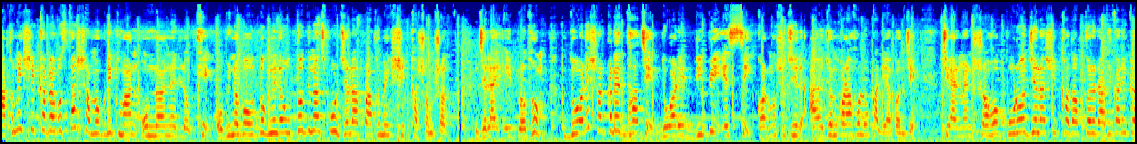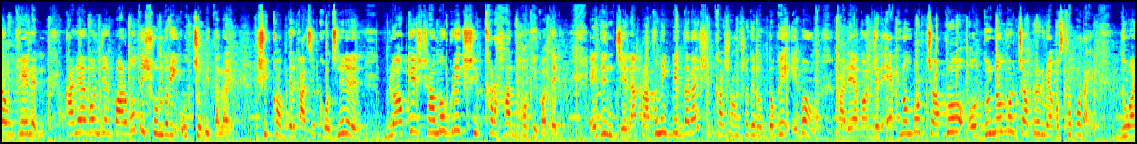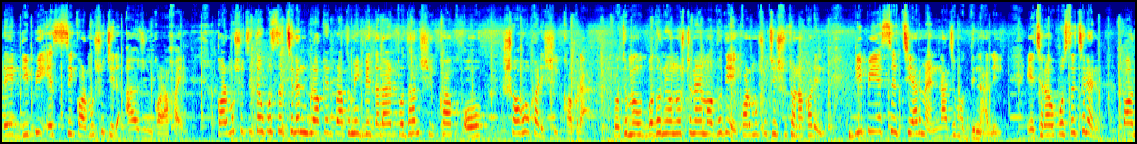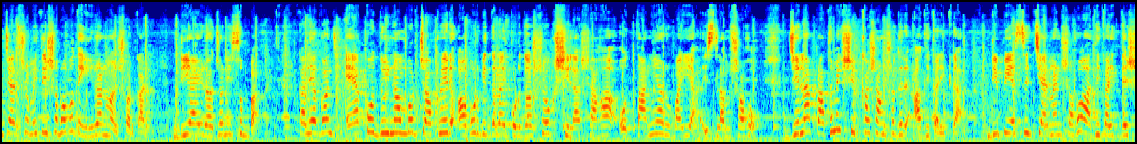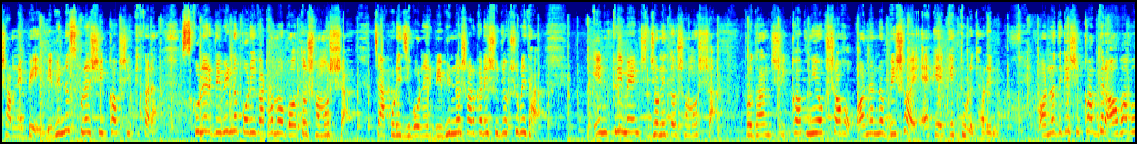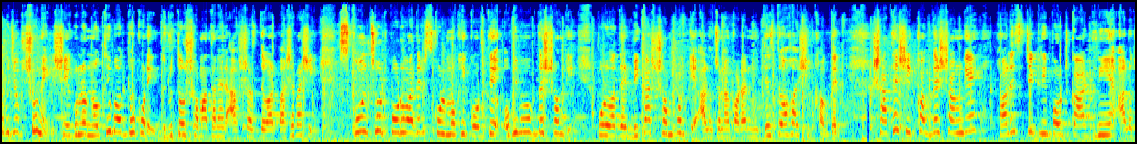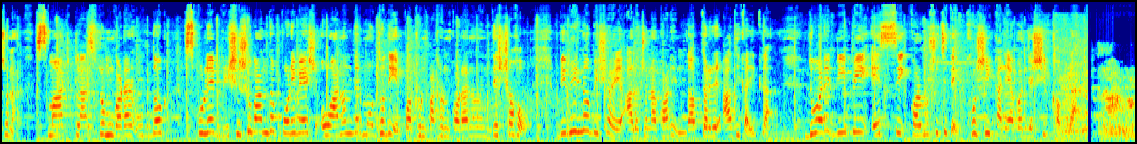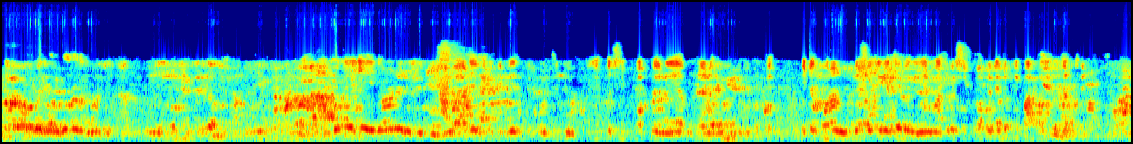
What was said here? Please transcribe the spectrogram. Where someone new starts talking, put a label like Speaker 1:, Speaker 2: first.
Speaker 1: প্রাথমিক শিক্ষা ব্যবস্থার সামগ্রিক মান উন্নয়নের লক্ষ্যে অভিনব উদ্যোগ নিল উত্তর দিনাজপুর জেলা প্রাথমিক শিক্ষা সংসদ। জেলায় এই প্রথম। দুয়ারে সরকারের ধাঁচে দুয়ারে ডিপিএসসি কর্মসূচির আয়োজন করা হলো কালিয়াগঞ্জে। চেয়ারম্যান সহ পুরো জেলা শিক্ষা দপ্তরের আধিকারিকরা উঠে এলেন কালিয়াগঞ্জের পার্বতী সুন্দরী উচ্চ বিদ্যালয়ে। শিক্ষকদের কাছে খোঁজ নিলেন ব্লকের সামগ্রিক শিক্ষার হাল হকিকতের। এদিন জেলা প্রাথমিক বিদ্যালয় শিক্ষা সংসদের উদ্যোগে এবং কালিয়াগঞ্জের এক নম্বর চক্র ও দুই নম্বর চক্রের ব্যবস্থাপনায় দুয়ারে ডিপিএসসি কর্মসূচির আয়োজন করা হয়। কর্মসূচিতে উপস্থিত ছিলেন ব্লকের প্রাথমিক বিদ্যালয়ের প্রধান শিক্ষক ও সহকারী শিক্ষকরা। প্রথমে উদ্বোধনী অনুষ্ঠানের মধ্য দিয়ে কর্মসূচির সূচনা করেন ডিপিএসসির চেয়ারম্যান নাজিমুদ্দিন আলী। এছাড়া উপস্থিত ছিলেন পঞ্চায়েত সমিতির সভাপতি হিরণময় সরকার, ডিআই রজনী সুব্বা। কালিয়াগঞ্জ এক ও দুই নম্বর চক্রের অবর বিদ্যালয় পরিদর্শক শিলা সাহা ও তানিয়া রুবাইয়া ইসলাম সহ জেলা প্রাথমিক শিক্ষা সংসদের আধিকারিকরা। ডিপিএসসির চেয়ারম্যান সহ আধিকারিকদের সামনে পেয়ে বিভিন্ন স্কুলের শিক্ষক শিক্ষিকারা স্কুলের বিভিন্ন পরিকাঠামোগত সমস্যা, চাকুরি জীবনের বিভিন্ন সরকারি সুযোগ সুবিধা ইনক্রিমেন্ট জনিত সমস্যা। প্রধান শিক্ষক নিয়োগ সহ অন্যান্য বিষয় একে একে তুলে ধরেন। অন্যদিকে শিক্ষকদের অভাব অভিযোগ শুনে সেগুলো নথিবদ্ধ করে দ্রুত সমাধানের আশ্বাস দেওয়ার পাশাপাশি স্কুল ছুট পড়ুয়াদের স্কুলমুখী করতে অভিভাবকদের সঙ্গে পড়ুয়াদের বিকাশ সম্পর্কে আলোচনা করার নির্দেশ দেওয়া হয় শিক্ষকদের। সাথে শিক্ষকদের সঙ্গে হলিস্টিক রিপোর্ট কার্ড নিয়ে আলোচনা, স্মার্ট ক্লাসরুম গড়ার উদ্যোগ, স্কুলে শিশুবান্ধব পরিবেশ ও আনন্দের মধ্য দিয়ে পঠন পাঠন করানোর নির্দেশ সহ বিভিন্ন বিষয়ে আলোচনা করেন দপ্তরের আধিকারিকরা। দুয়ারে ডিপিএসসি কর্মসূচিতে খুশি কালিয়াগঞ্জের শিক্ষকরা।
